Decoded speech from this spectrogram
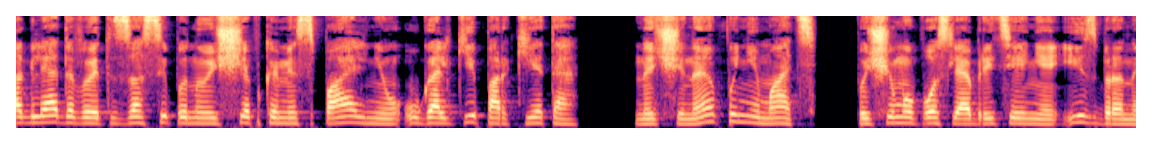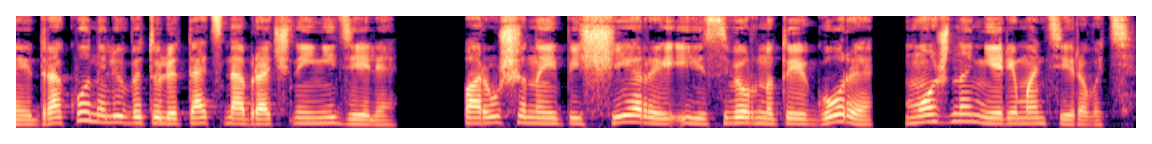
оглядывает засыпанную щепками спальню, угольки паркета. Начинаю понимать, почему после обретения избранной драконы любят улетать на брачные недели. Порушенные пещеры и свернутые горы можно не ремонтировать.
